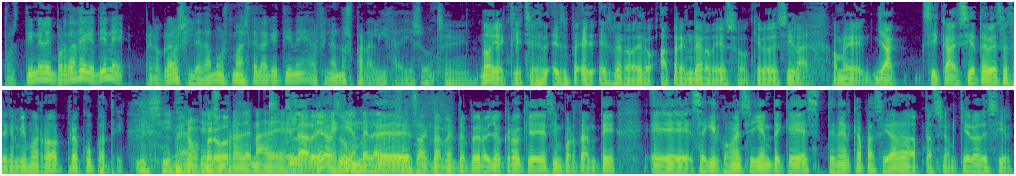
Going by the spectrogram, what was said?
pues tiene la importancia que tiene. Pero claro, si le damos más de la que tiene, al final nos paraliza y eso. Sí. No, y el cliché es, verdadero. Aprender de eso. Quiero decir, hombre, ya si caes siete veces en el mismo error, preocúpate. Sí, pero, tienes un problema de claro, detección de Exactamente, pero yo creo que es importante eh, seguir con el siguiente, que es tener capacidad de adaptación. Quiero decir,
